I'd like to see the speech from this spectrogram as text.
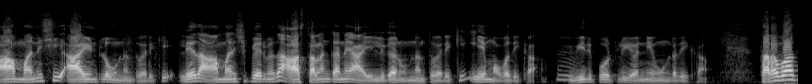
ఆ మనిషి ఆ ఇంట్లో ఉన్నంత వరకు లేదా ఆ మనిషి పేరు మీద ఆ స్థలం కానీ ఆ ఇల్లు కానీ ఉన్నంత వరకు ఏం అవ్వదు ఇక. వీధి పోట్లు ఇవన్నీ ఉండదు ఇక. తర్వాత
